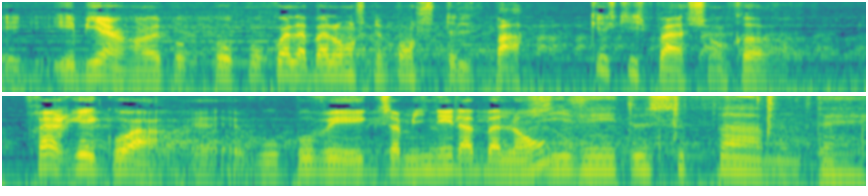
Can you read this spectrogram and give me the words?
et, et- et bien, euh, pour- pour- pourquoi la balance ne penche-t-elle pas Qu'est-ce qui se passe encore Frère Grégoire, euh, vous pouvez examiner la balance J'y vais de ce pas, mon père.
